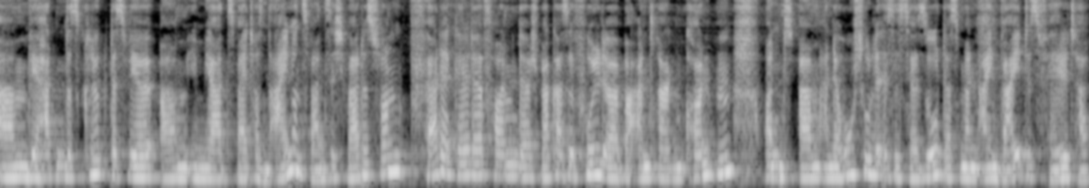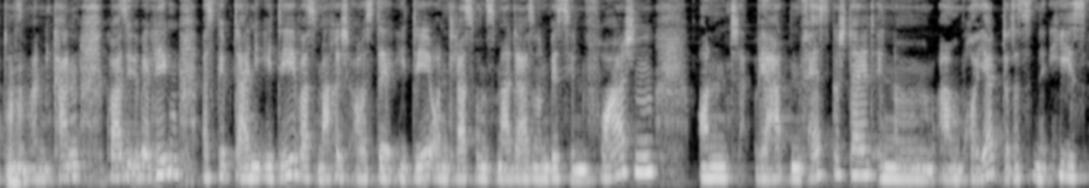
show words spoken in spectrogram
Ähm, wir hatten das Glück, dass wir ähm, im Jahr 2021 war das schon Fördergelder von der Sparkasse Fulda beantragen konnten. Und ähm, an der Hochschule ist es ja so, dass man ein weites Feld hat. Also mhm. man kann quasi überlegen, es gibt eine Idee, was mache ich aus der Idee und lass uns mal da so ein bisschen forschen. Und wir hatten festgestellt in einem ähm, Projekt, das hieß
